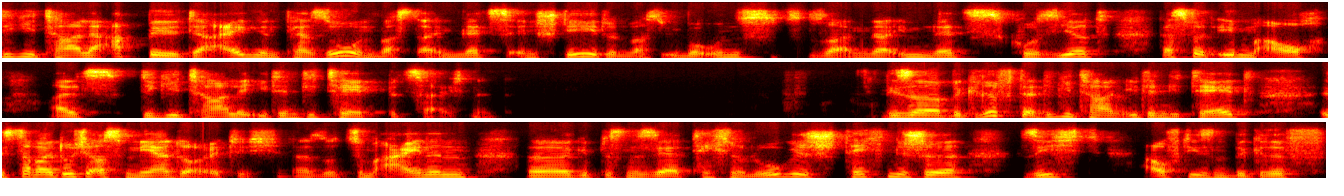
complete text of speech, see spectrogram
digitale Abbild der eigenen Person, was da im Netz entsteht und was über uns sozusagen da im Netz kursiert, das wird eben auch als digitale Identität bezeichnet. Dieser Begriff der digitalen Identität ist dabei durchaus mehrdeutig. Also zum einen äh, gibt es eine sehr technologisch-technische Sicht auf diesen Begriff.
